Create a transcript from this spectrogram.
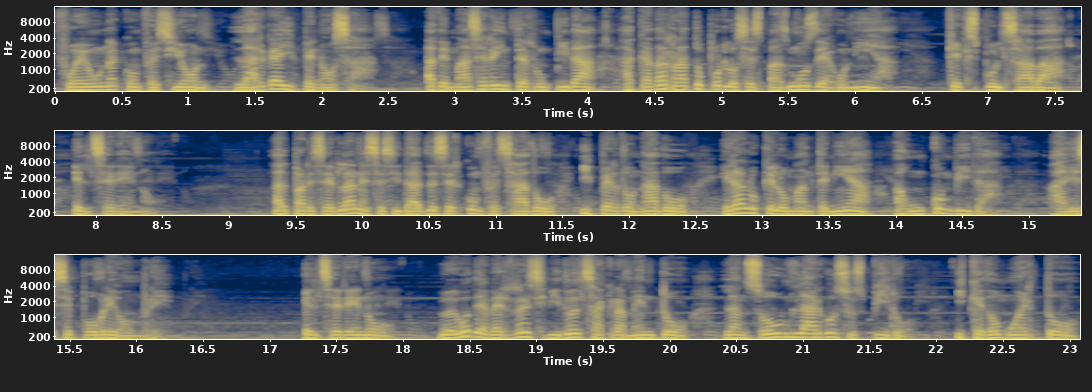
Fue una confesión larga y penosa. Además era interrumpida a cada rato por los espasmos de agonía que expulsaba el sereno. Al parecer la necesidad de ser confesado y perdonado era lo que lo mantenía aún con vida a ese pobre hombre. El sereno, luego de haber recibido el sacramento, lanzó un largo suspiro y quedó muerto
